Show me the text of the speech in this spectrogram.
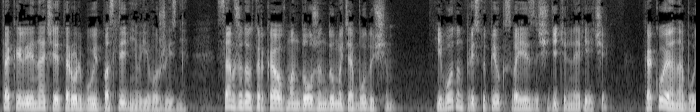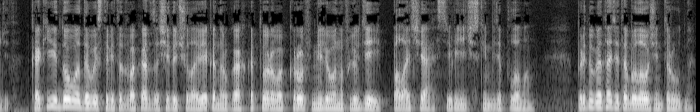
Так или иначе, эта роль будет последней в его жизни. Сам же доктор Кауфман должен думать о будущем. И вот он приступил к своей защитительной речи. Какой она будет? Какие доводы выставит адвокат в защиту человека, на руках которого кровь миллионов людей, палача с юридическим дипломом? Предугадать это было очень трудно.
